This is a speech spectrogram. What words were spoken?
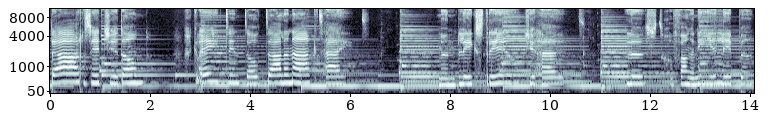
Daar zit je dan, gekleed in totale naaktheid. Mijn blik streelt je huid gevangen in je lippen,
